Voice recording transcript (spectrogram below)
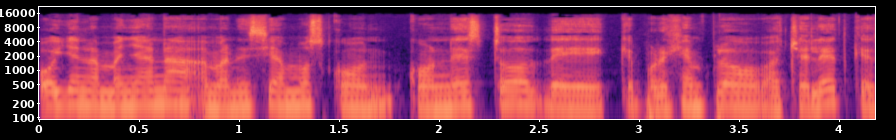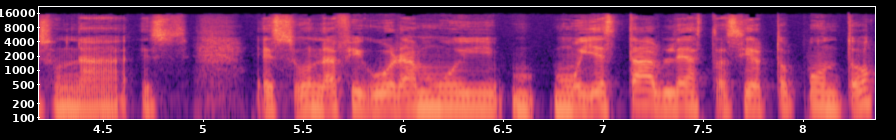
hoy en la mañana amanecíamos con, con esto de que, por ejemplo, Bachelet, que es una, es, es una figura muy, muy estable hasta cierto punto,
